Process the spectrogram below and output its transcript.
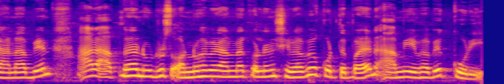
জানাবেন। আর আপনারা নুডলস অন্যভাবে রান্না করলেন সেভাবেও করতে পারেন, আমি এভাবে করি।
